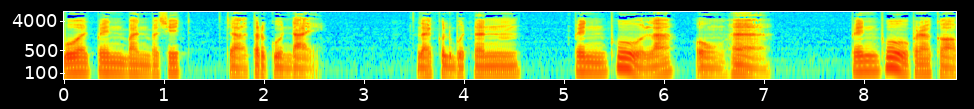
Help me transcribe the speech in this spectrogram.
บวชเป็นบรรพชิตจากตระกูลใด และกุลบุตรนั้น เป็นผู้ละองค์ห้าเป็นผู้ประกอบ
